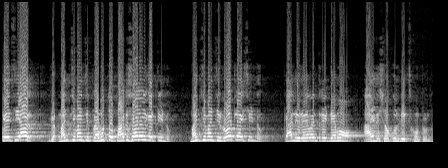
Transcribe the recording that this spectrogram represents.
కేసీఆర్ మంచి మంచి ప్రభుత్వ పాఠశాలలు కట్టిండు. మంచి మంచి రోడ్లు వేసిండు. కానీ రేవంత్ రెడ్డి ఏమో ఆయన షోకులు తెచ్చుకుంటుండు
